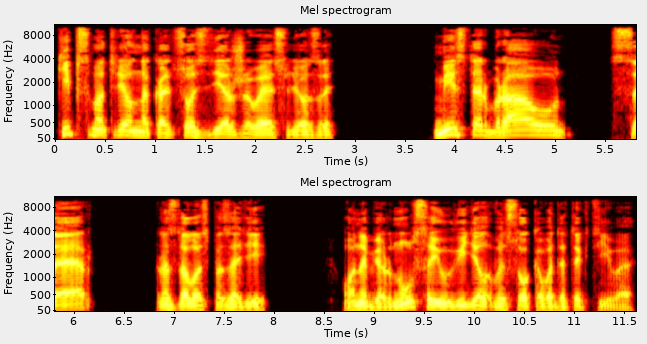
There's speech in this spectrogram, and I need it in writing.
Кип смотрел на кольцо, сдерживая слезы. «Мистер Браун, сэр!» — раздалось позади. Он обернулся и увидел высокого детектива.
